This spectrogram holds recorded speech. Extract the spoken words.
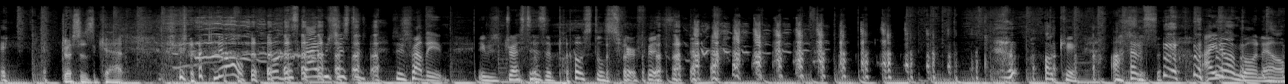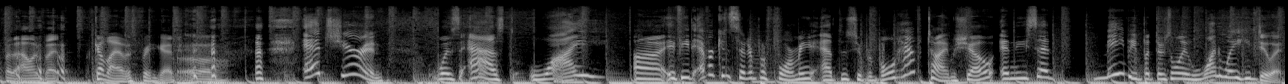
Dressed as a cat. no, no, this guy was just, a, he was probably, he was dressed as a postal service. okay, I'm so, I know I'm going to hell for that one, but come on, it was pretty good. Oh. Ed Sheeran was asked why, uh, if he'd ever considered performing at the Super Bowl halftime show, and he said maybe, but there's only one way he'd do it.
